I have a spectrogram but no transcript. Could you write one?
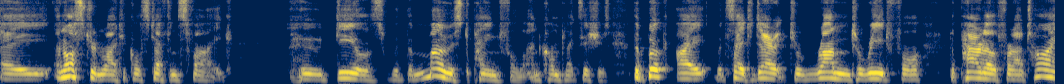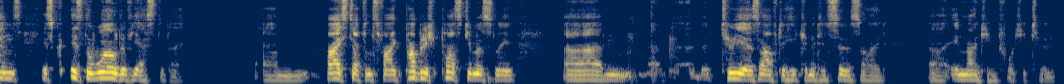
a, an Austrian writer called Stefan Zweig, who deals with the most painful and complex issues. The book I would say to Derek to run to read for the parallel for our times is, is The World of Yesterday um, by Stefan Zweig, published posthumously um, two years after he committed suicide uh, in 1942.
